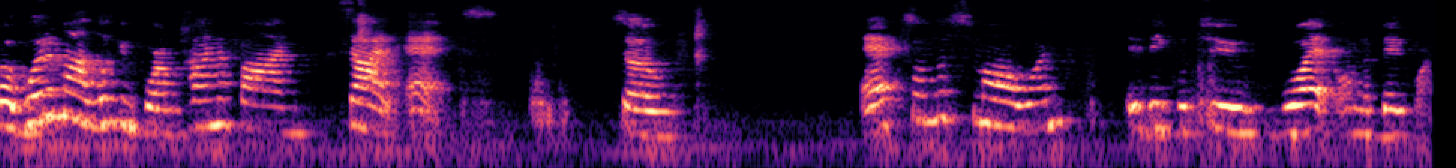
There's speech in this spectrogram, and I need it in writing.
but what am I looking for? I'm trying to find side X. So X on the small one is equal to what on the big one?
